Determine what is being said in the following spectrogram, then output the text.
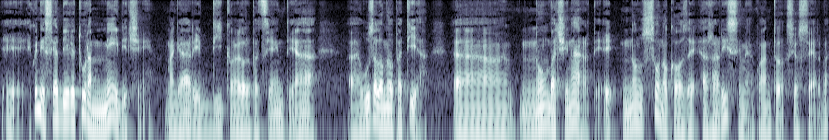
E, e, quindi se addirittura medici magari dicono ai loro pazienti ah, uh, usa l'omeopatia, non vaccinarti, e non sono cose rarissime a quanto si osserva,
